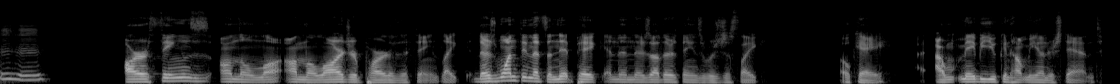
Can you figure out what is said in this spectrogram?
Mm-hmm. are things on the lo- on the larger part of the thing. Like, there's one thing that's a nitpick, and then there's other things where it's just like, okay, I, I- maybe you can help me understand.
